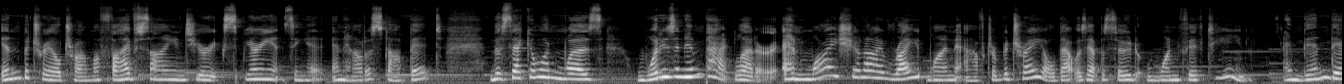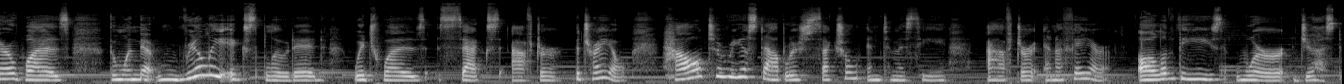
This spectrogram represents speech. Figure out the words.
in Betrayal Trauma Five Signs You're Experiencing It and How to Stop It. The second one was, What is an impact letter and why should I write one after betrayal? That was episode 115. And then there was the one that really exploded, which was sex after betrayal. How to reestablish sexual intimacy after an affair. All of these were just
